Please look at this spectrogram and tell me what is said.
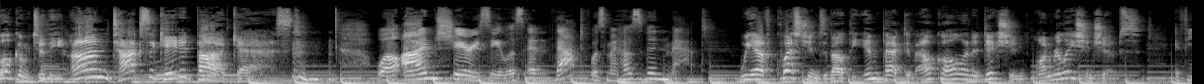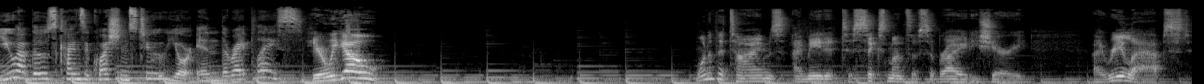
Welcome to the Untoxicated Podcast. Well, I'm Sherry Salis, and that was my husband, Matt. we have questions about the impact of alcohol and addiction on relationships. If you have those kinds of questions too, you're in the right place. Here we go. One of the times I made it to six months of sobriety, Sherry, I relapsed,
